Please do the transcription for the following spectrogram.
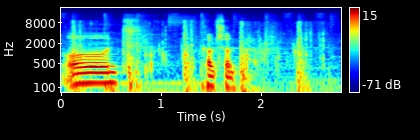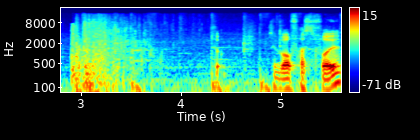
Und kommt schon. So, sind wir auch fast voll.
